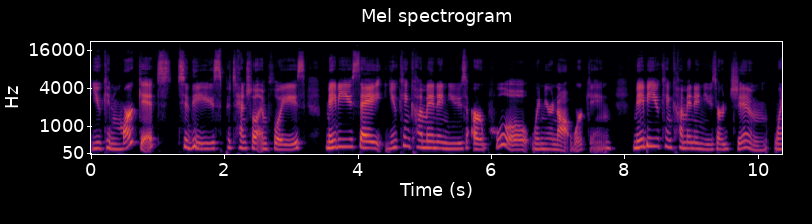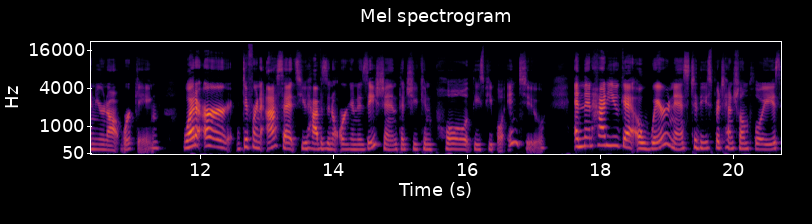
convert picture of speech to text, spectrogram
you can market to these potential employees. Maybe you say, You can come in and use our pool when you're not working. Maybe you can come in and use our gym when you're not working what are different assets you have as an organization that you can pull these people into? And then how do you get awareness to these potential employees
